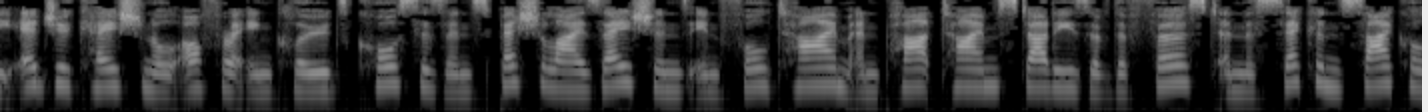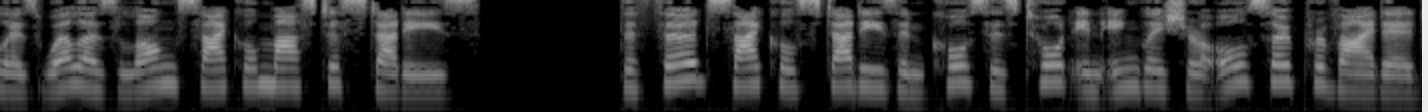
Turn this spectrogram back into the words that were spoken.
The educational offer includes courses and specializations in full-time and part-time studies of the first and the second cycle as well as long-cycle master studies. The third cycle studies and courses taught in English are also provided.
